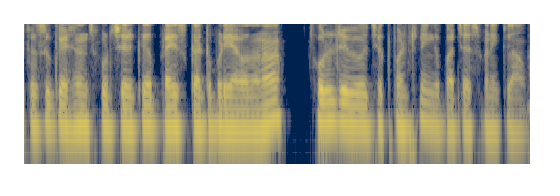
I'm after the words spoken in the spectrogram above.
Specifications பிடிச்சிருக்கு ப்ரைஸ் கட்டுப்படி ஆகுதுன்னா ஃபுல் ரிவ்யூ செக் பண்ணிட்டு நீங்கள் பர்ச்சேஸ் பண்ணிக்கலாம்.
